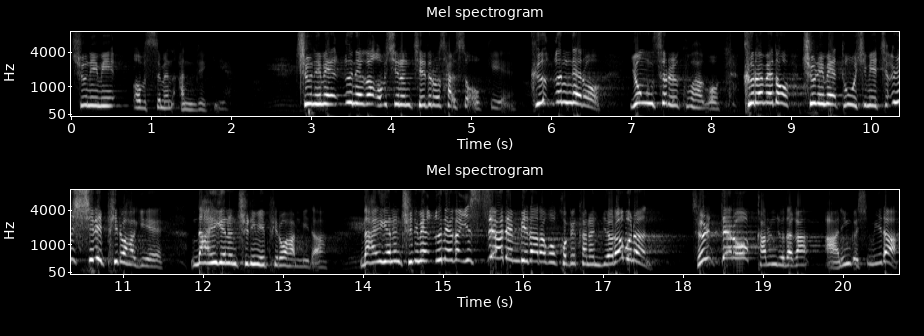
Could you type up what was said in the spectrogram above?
주님이 없으면 안 되기에 주님의 은혜가 없이는 제대로 살 수 없기에 그 은혜로 용서를 구하고 그럼에도 주님의 도우심이 절실히 필요하기에 나에게는 주님이 필요합니다. 나에게는 주님의 은혜가 있어야 됩니다 라고 고백하는 여러분은 절대로 가는 유다가 아닌 것입니다.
